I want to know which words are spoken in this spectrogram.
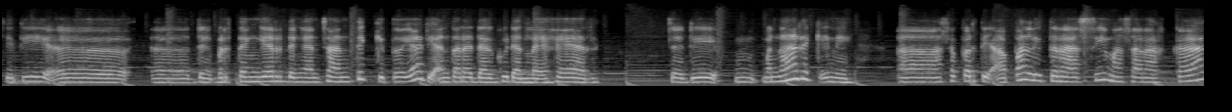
Jadi eh, eh, de bertengger dengan cantik gitu ya di antara dagu dan leher. Jadi menarik ini. Uh, seperti apa literasi masyarakat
